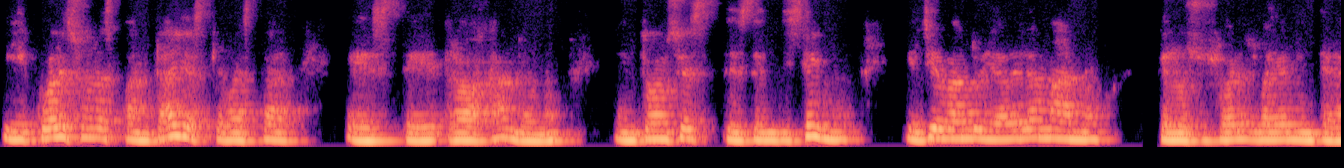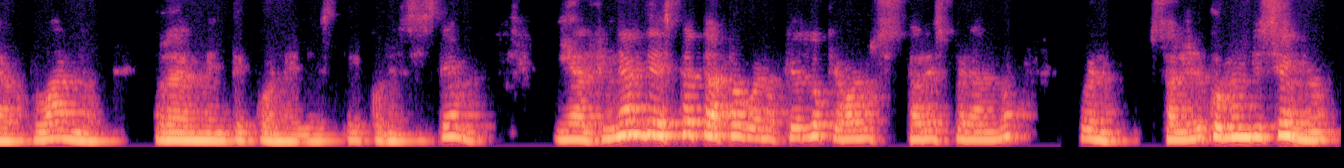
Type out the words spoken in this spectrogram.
y cuáles son las pantallas que va a estar este, trabajando, ¿no? Entonces, desde el diseño, es llevando ya de la mano que los usuarios vayan interactuando realmente con el, este, con el sistema. Y al final de esta etapa, bueno, ¿qué es lo que vamos a estar esperando? Bueno, salir con un diseño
